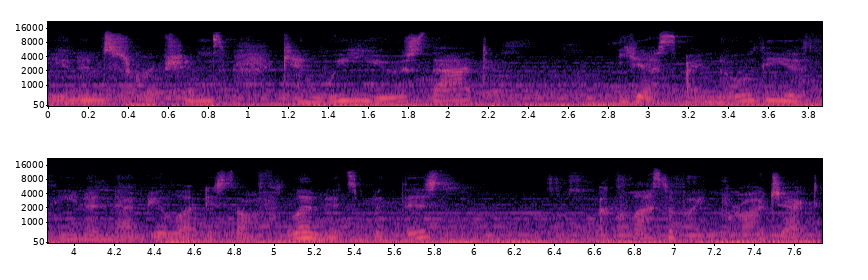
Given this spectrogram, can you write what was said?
Prothean inscriptions. Can we use that? Yes, I know the Athena Nebula is off limits, but this... a classified project.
